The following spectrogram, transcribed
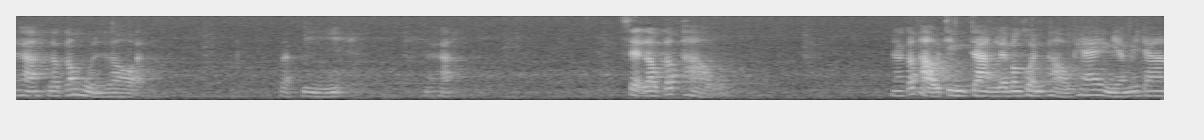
นะคะแล้วก็หมุนหลอด แบบนี้นะคะ เสร็จเราก็เผานะก็เผาจริงจังเลยบางคนเผาแค่อย่างเงี้ยไม่ได้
